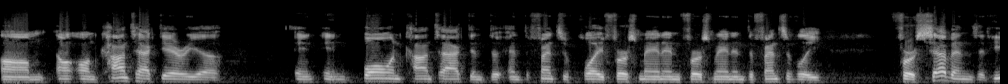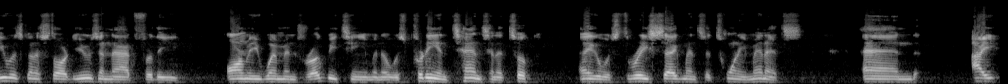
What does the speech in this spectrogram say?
um, on, contact area in, in ball and contact and, de- and defensive play, first man in, first man in defensively for sevens, that he was going to start using that for the Army women's rugby team, and it was pretty intense, and it took I think it was three segments of 20 minutes. And I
